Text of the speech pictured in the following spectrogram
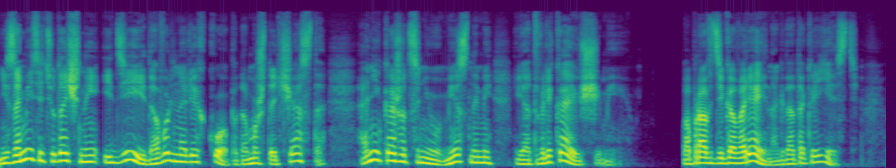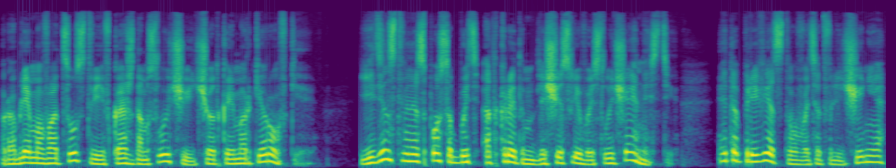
Не заметить удачные идеи довольно легко, потому что часто они кажутся неуместными и отвлекающими. По правде говоря, иногда так и есть. Проблема в отсутствии в каждом случае четкой маркировки. Единственный способ быть открытым для счастливой случайности — это приветствовать отвлечение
